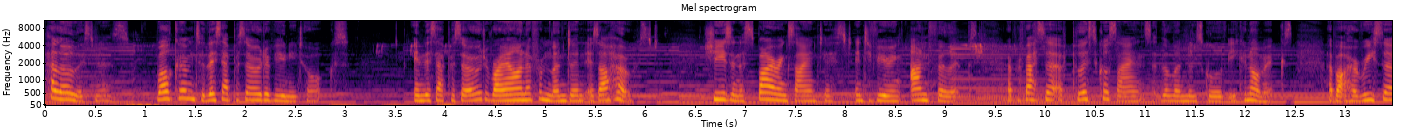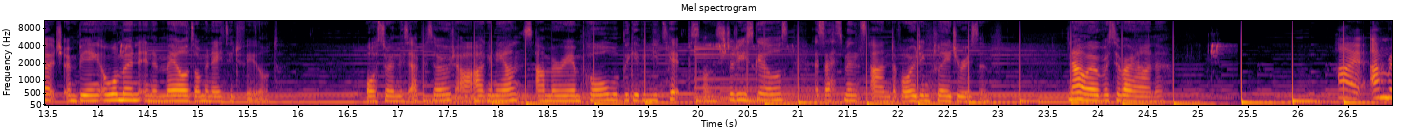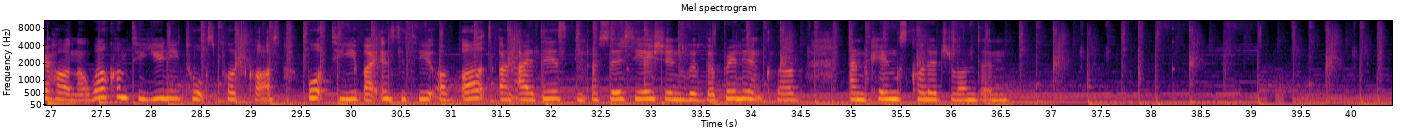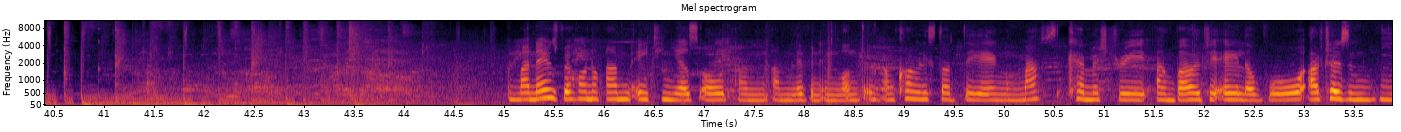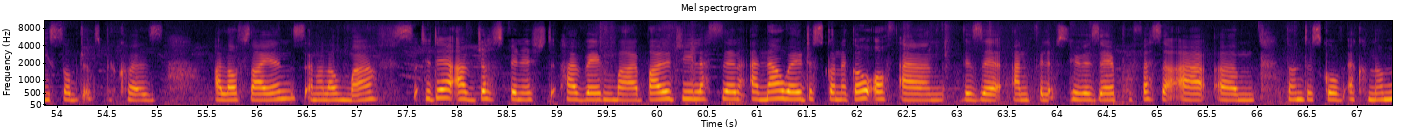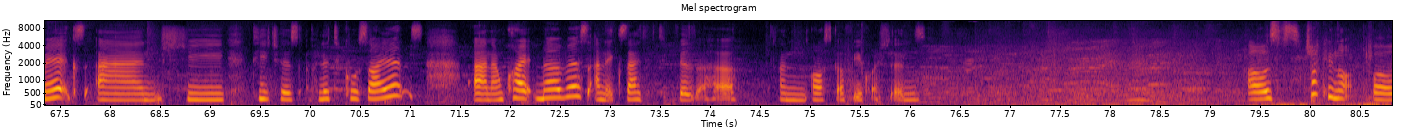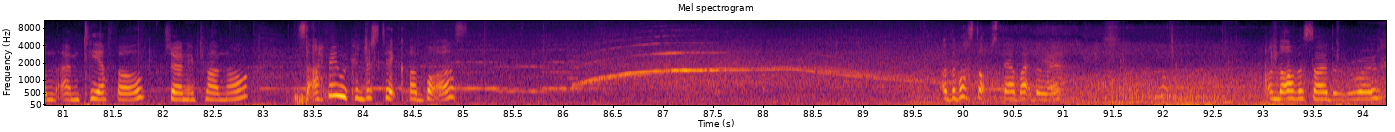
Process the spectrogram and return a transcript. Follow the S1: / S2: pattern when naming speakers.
S1: Hello, listeners. Welcome to this episode of Uni Talks. In this episode, Rihanna from London is our host. She's an aspiring scientist interviewing Anne Phillips, a professor of political science at the London School of Economics, about her research and being a woman in a male dominated field. Also, in this episode, our agony aunts, Anne Marie and Paul, will be giving you tips on study skills, assessments, and avoiding plagiarism. Now over to Rihanna.
S2: Hi, I'm Rihanna. Welcome to Uni Talks podcast, brought to you by Institute of Art and Ideas in association with the Brilliant Club and King's College London. My name is Rihanna. I'm 18 years old and I'm living in London. I'm currently studying maths, chemistry, and biology A level. I've chosen these subjects because I love science and I love maths. Today I've just finished having my biology lesson and now we're just going to go off and visit Anne Phillips who is a professor at um, School of Economics and she teaches political science and I'm quite nervous and excited to visit her and ask her a few questions. I was checking up on um, TFL, Journey Planner, so I think we can just take a bus Oh, the bus stop's there, by the way. On the other side of the road.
